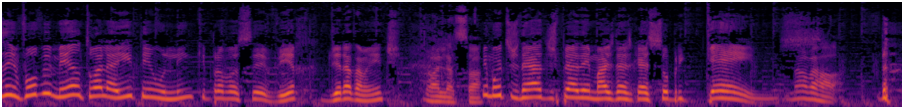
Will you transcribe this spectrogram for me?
desenvolvimento. Olha aí, tem um link pra você ver diretamente. Olha só. E muitos nerds pedem mais Nerdcast sobre games. Não vai rolar.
